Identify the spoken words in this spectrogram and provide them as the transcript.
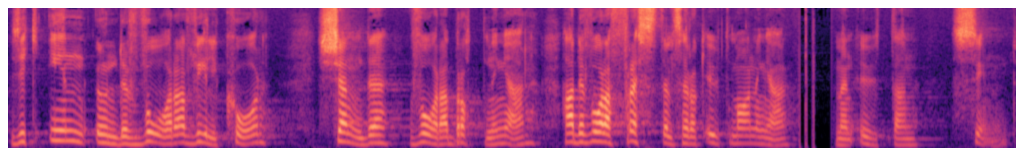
gick in under våra villkor, kände våra brottningar, hade våra frestelser och utmaningar men utan synd.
